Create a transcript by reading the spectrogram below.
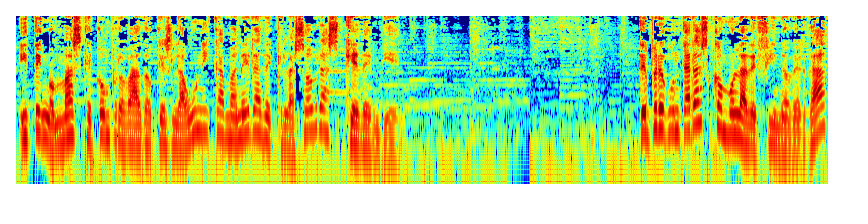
y tengo más que comprobado que es la única manera de que las obras queden bien. Te preguntarás cómo la defino, ¿verdad?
